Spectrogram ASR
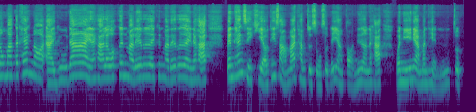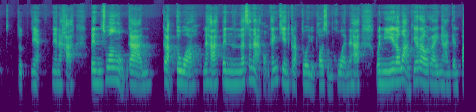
ลงมากระแทกหน่อยอายู่ได้นะคะแล้วก็ขึ้นมาเรื่อยๆ ขึ้นมาเรื่อยๆนะคะ เป็นแท่งสีเขียวที่สามารถทำจุดสูงสุดได้อย่างต่อเนื่องนะคะ วันนี้เนี่ยมันเห็นจุดจุดเนี่ยเนี่ยนะคะ เป็นช่วงของการ กลับตัวนะคะ เป็นลักษณะของแท่งเทียนกลับตัวอยู่พอสมควรนะคะ วันนี้ระหว่างที่เรารายงานกันไป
